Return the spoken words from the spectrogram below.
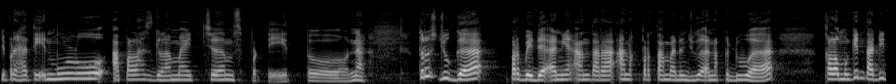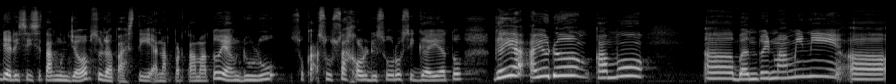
diperhatiin mulu, apalah segala macem seperti itu. Nah, terus juga perbedaannya antara anak pertama dan juga anak kedua kalau mungkin tadi dari sisi tanggung jawab sudah pasti. Anak pertama tuh yang dulu suka susah kalau disuruh si Gaya tuh Gaya ayo dong kamu uh, bantuin mami nih. Uh,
